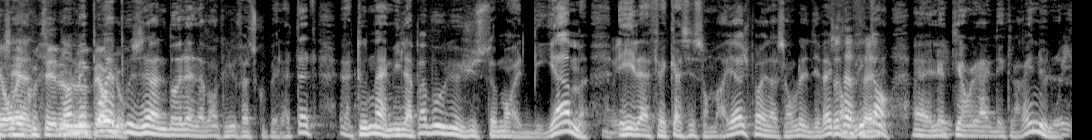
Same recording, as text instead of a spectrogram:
épouser, on va Anne- non, mais le pour épouser Anne Boleyn avant qu'il lui fasse couper la tête, euh, tout de même, il n'a pas voulu justement être bigame et il a fait casser son mariage par une assemblée d'évêques anglicans euh, qui ont l'a déclaré nul.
